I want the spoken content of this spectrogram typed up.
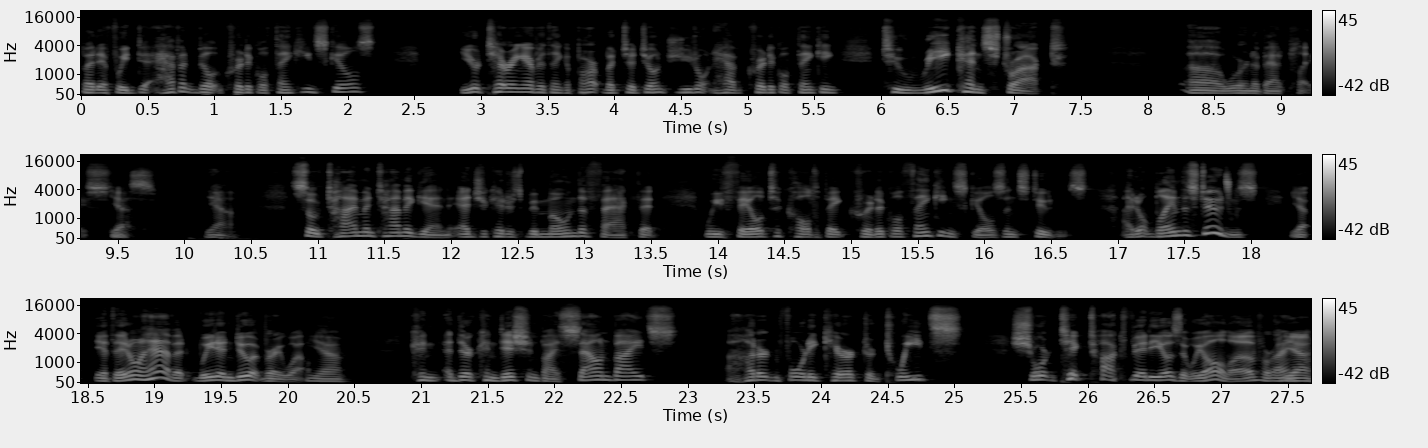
But if we d- haven't built critical thinking skills, you're tearing everything apart. But to don't you don't have critical thinking to reconstruct, uh, we're in a bad place. Yes. Yeah. So, time and time again, educators bemoan the fact that we failed to cultivate critical thinking skills in students. I don't blame the students. Yep. If they don't have it, we didn't do it very well. Yeah. Con- they're conditioned by sound bites, 140 character tweets, short TikTok videos that we all love, right? Yeah.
